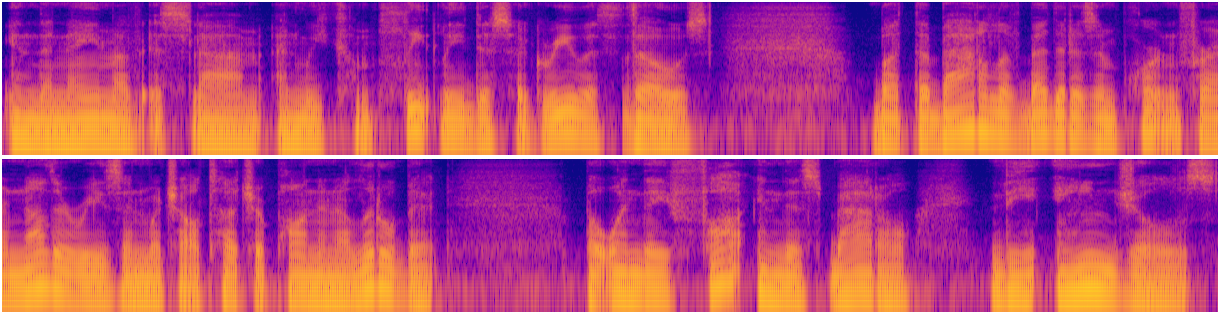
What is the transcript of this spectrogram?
in the name of Islam, and we completely disagree with those. But the Battle of Badr is important for another reason, which I'll touch upon in a little bit. But when they fought in this battle, the angels,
